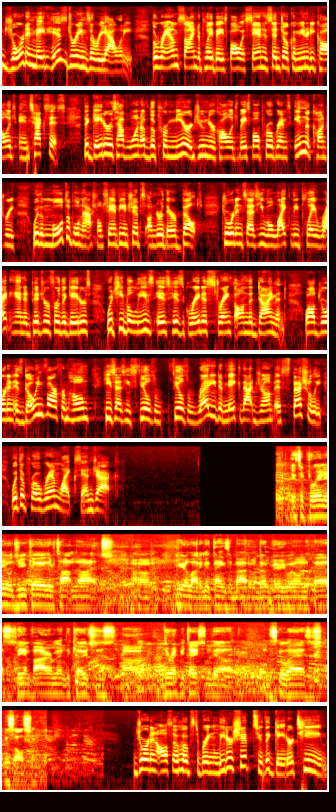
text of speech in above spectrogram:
Jordan made his dreams a reality. The Rams signed to play baseball with San Jacinto Community College in Texas. The Gators have one of the premier junior college baseball programs in the country with multiple national championships under their belt. Jordan says he will likely play right-handed pitcher for the Gators, which he believes is his greatest strength on the diamond. While Jordan is going far from home, he says he feels, feels ready to make that jump, especially with a program like San Jac. It's a perennial JUCO. They're top notch. Um, hear a lot of good things about them. Done very well in the past. The environment, the coaches, uh, the reputation the school has is, is awesome. Jordan also hopes to bring leadership to the Gator team.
